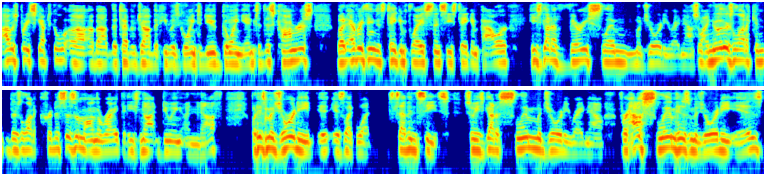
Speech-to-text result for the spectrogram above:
I was pretty skeptical uh, about the type of job that he was going to do going into this Congress, but everything that's taken place since he's taken power, he's got a very slim majority right now. So I know there's a lot of there's a lot of criticism on the right that he's not doing enough, but his majority is, is like what seven seats. So he's got a slim majority right now. For how slim his majority is,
